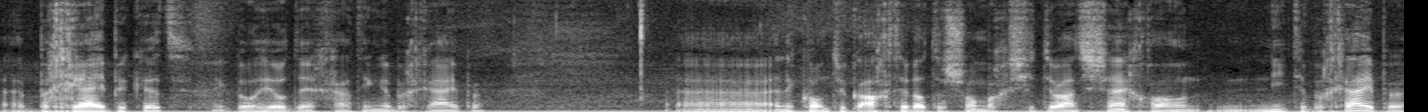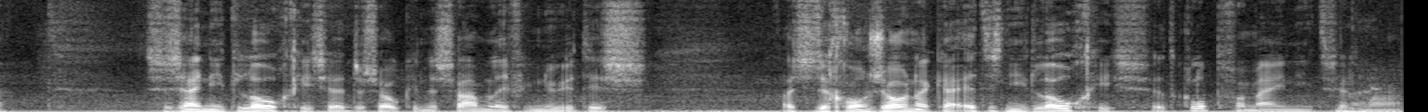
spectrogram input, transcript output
Eh, begrijp ik het? Ik wil heel graag dingen begrijpen. En ik kwam natuurlijk achter dat er sommige situaties zijn gewoon niet te begrijpen. Ze zijn niet logisch. Hè? Dus ook in de samenleving nu. Het is, als je er gewoon zo naar kijkt, het is niet logisch. Het klopt voor mij niet, zeg Nee. maar.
